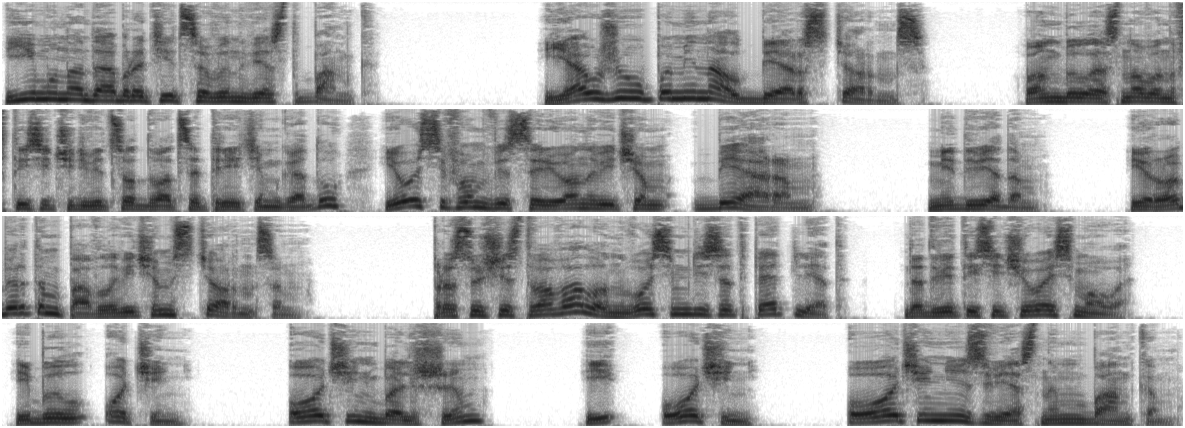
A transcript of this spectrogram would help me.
Ему надо обратиться в инвестбанк. Я уже упоминал Bear Stearns. Он был основан в 1923 году Иосифом Виссарионовичем Беаром, Медведом, и Робертом Павловичем Стернсом. Просуществовал он 85 лет, до 2008 и был очень, очень большим и очень, очень известным банком.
